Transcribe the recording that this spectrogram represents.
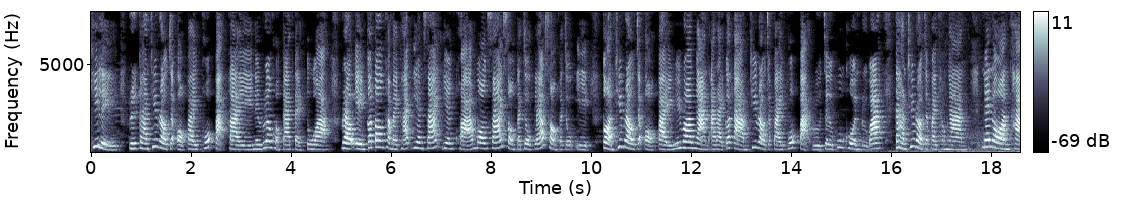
ขี้เหร่หรือการที่เราจะออกไปพบปะใครในเรื่องของการแต่งตัว เราเองก็ต้องทำไมคะเอียงซ้ายเอียงขวามองซ้ายส่องกระจกแล้วส่องกระจกอีก ก่อนที่เราจะออกไปไม่ว่างานอะไรก็ตามที่เราจะไปพบปะหรือเจอผู้คนหรือว่าการที่เราจะไปทำงาน แน่นอนค่ะ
